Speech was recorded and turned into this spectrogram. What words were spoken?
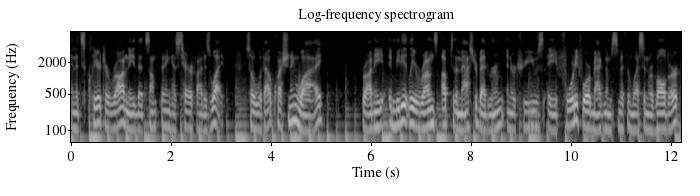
and it's clear to Rodney that something has terrified his wife. So, without questioning why, Rodney immediately runs up to the master bedroom and retrieves a 44 Magnum Smith & Wesson revolver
